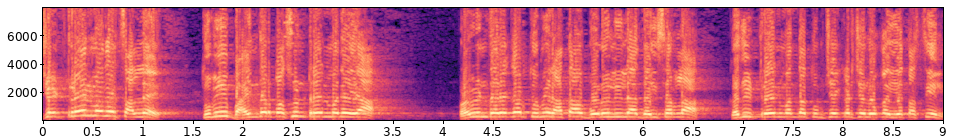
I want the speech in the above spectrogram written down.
जे ट्रेनमध्ये चाललंय तुम्ही भाईंदरपासून ट्रेन मध्ये या. प्रवीण दरेकर तुम्ही राहता बोडलीला दहिसरला. कधी ट्रेन मधनं तुमच्या इकडचे लोक येत असतील?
